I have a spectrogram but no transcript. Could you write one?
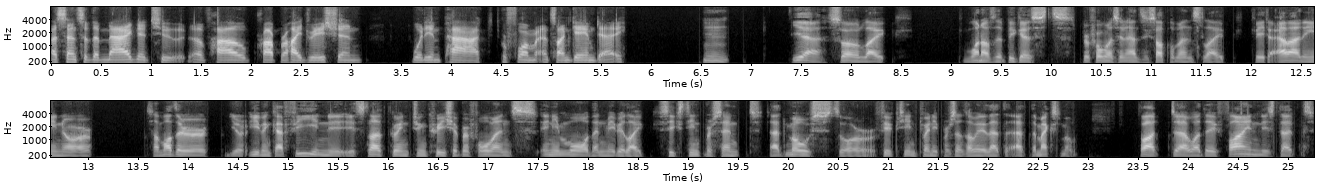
a sense of the magnitude of how proper hydration would impact performance on game day? Mm. Yeah. So, like, one of the biggest performance enhancing supplements like beta alanine or some other, you know, even caffeine, it's not going to increase your performance any more than maybe like 16% at most or 15, 20% of that at the maximum. But uh, what they find is that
